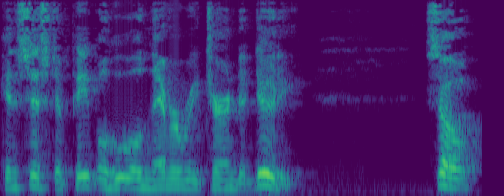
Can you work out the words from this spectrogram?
consist of people who will never return to duty. So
